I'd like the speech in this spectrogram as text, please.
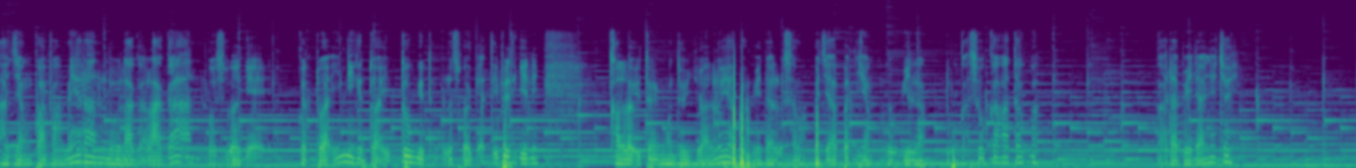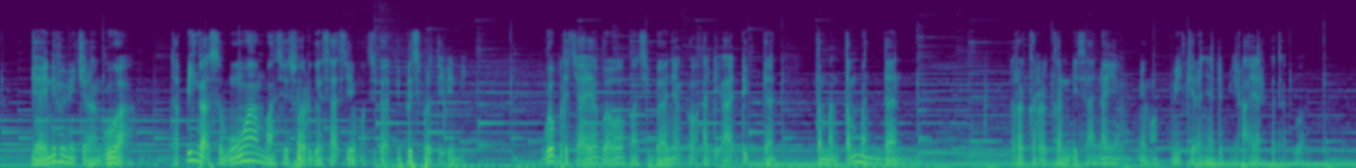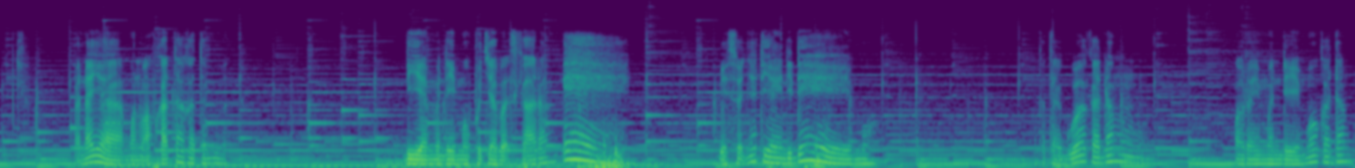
Ajang pameran lu laga-lagaan lu sebagai ketua ini ketua itu gitu. Lu sebagai aktivis gini kalau itu memang tujuan lu ya apa beda lu sama pejabat yang lu bilang lu gak suka kata gua? Gak ada bedanya coy. Ya ini pemikiran gua. Tapi nggak semua mahasiswa organisasi mahasiswa aktivis seperti ini. Gue percaya bahwa masih banyak kok adik-adik dan teman-teman dan rekan-rekan di sana yang memang pemikirannya demi rakyat kata gue karena ya mohon maaf kata kata gue dia mendemo pejabat sekarang? Eh besoknya dia yang di demo kata gue kadang orang yang mendemo kadang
